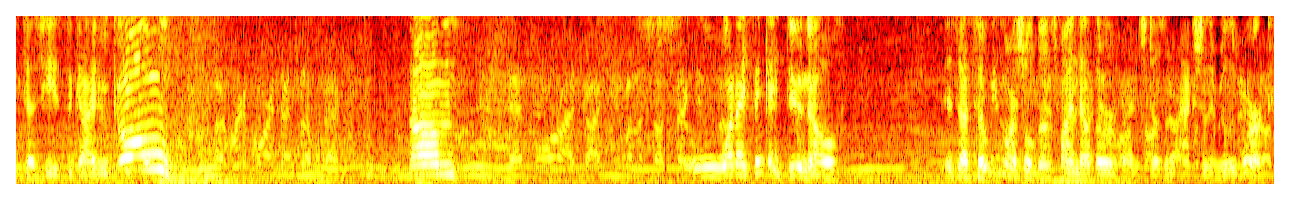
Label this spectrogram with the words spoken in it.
Because he's the guy who- GO! Um... So what I think I do know is that Tobey Marshall does find out the revenge doesn't actually really work.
